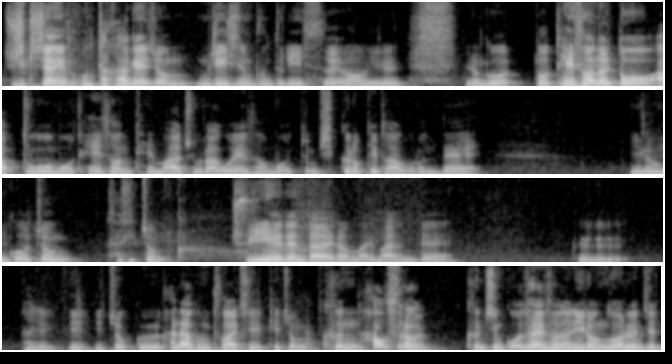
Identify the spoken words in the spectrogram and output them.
주식시장에서 혼탁하게 좀 움직이시는 분들이 있어요. 이런 이런 거 또 대선을 또 앞두고 뭐 대선 테마주라고 해서 뭐 좀 시끄럽기도 하고 그런데 이런 거 좀 사실 좀 주의해야 된다 이런 말이 많은데 그 사실 이, 이쪽 그 하나 금투같이 이렇게 좀 큰 하우스라고 큰 증권사에서는 이런 거를 이제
